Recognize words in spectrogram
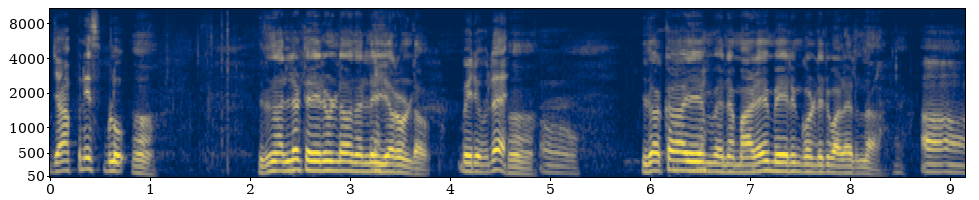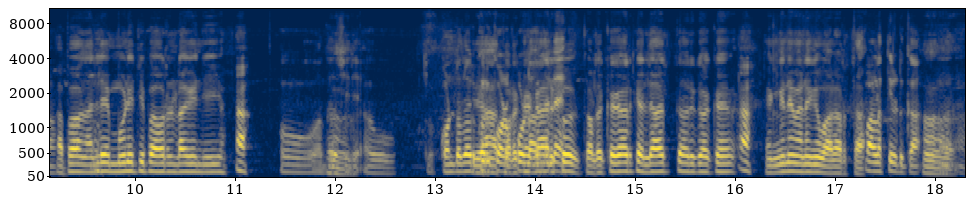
Japanese blue ആ. ഇത് നല്ല ടൈലുണ്ടാവും നല്ല ഇയറും ഉണ്ടാവും. വരും അല്ലേ ആ. ഓ. ഇതൊക്കെ ഈ പിന്നെ മഴയും വെയിലും കൊണ്ടിട്ട് വളരുന്നതാ. ആ ആ. അപ്പോൾ നല്ല ഇമ്മ്യൂണിറ്റി പവർ ഉണ്ടാകുകയും ചെയ്യും. ആ. ഓ അതാ ശരി. ഓ. കൊണ്ടുവന്നവർക്ക് ഒരു കുഴപ്പമുണ്ടാവില്ല അല്ലേ? തുടക്കക്കാർക്ക് തുടക്കക്കാർക്ക് ഒക്കെ എങ്ങനെ വേണമെങ്കിൽ വളർത്താം. വളർത്തിയെടുക്കാം. ആ, ആ.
